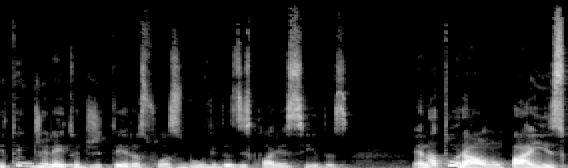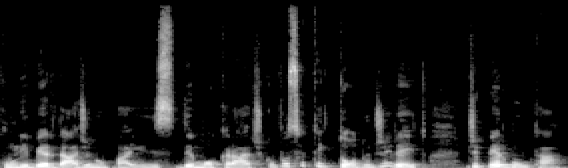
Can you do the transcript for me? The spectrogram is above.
e tem o direito de ter as suas dúvidas esclarecidas. É natural, num país com liberdade, num país democrático, você tem todo o direito de perguntar.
